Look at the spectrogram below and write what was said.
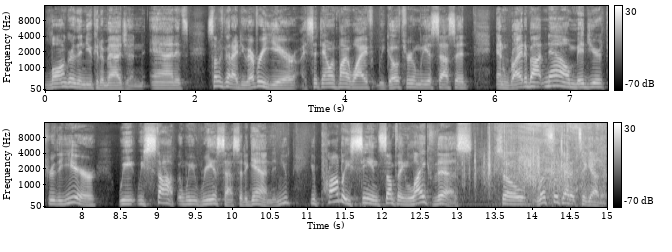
longer than you could imagine. And it's something that I do every year. I sit down with my wife, we go through and we assess it. And right about now, mid year through the year, we, we stop and we reassess it again. And you've, you've probably seen something like this. So let's look at it together.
